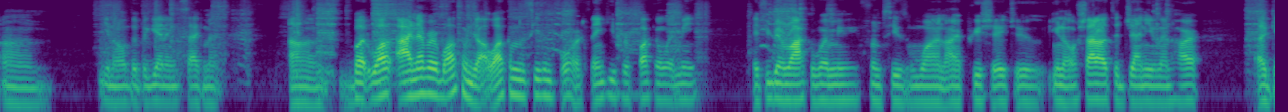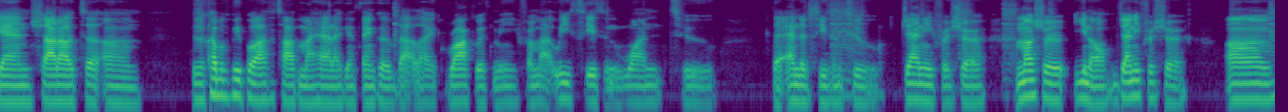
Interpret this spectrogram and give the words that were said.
um, you know, the beginning segment. Um, but well I never welcomed y'all. Welcome to season four. Thank you for fucking with me. If you've been rocking with me from season one, I appreciate you. You know, shout out to Jenny Lynn Hart. Again, shout out to um there's a couple of people off the top of my head I can think of that like rock with me from at least season one to the end of season two. Jenny for sure. I'm not sure, you know, Jenny for sure. Um,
